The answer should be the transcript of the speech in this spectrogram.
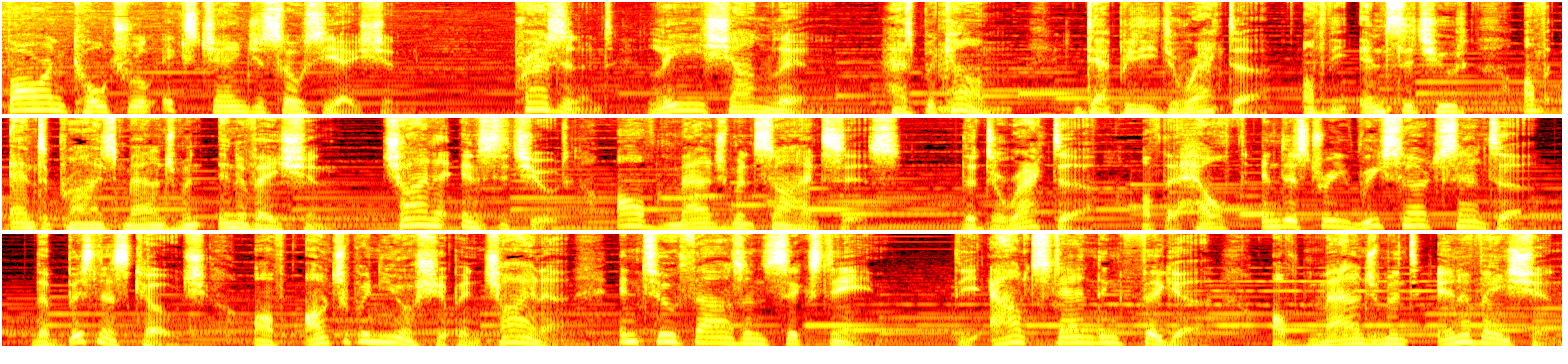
Foreign Cultural Exchange Association. President Li Shanlin has become Deputy Director of the Institute of Enterprise Management Innovation, China Institute of Management Sciences, the Director of the Health Industry Research Center, the Business Coach of Entrepreneurship in China in 2016, the Outstanding Figure of Management Innovation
